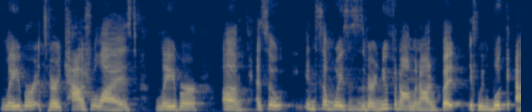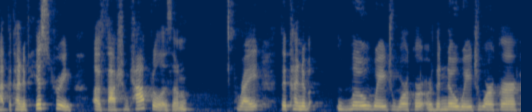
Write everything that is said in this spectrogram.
labor. It's very casualized labor, um, and so in some ways, this is a very new phenomenon. But if we look at the kind of history of fashion capitalism, right, the kind of low wage worker or the no wage worker,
